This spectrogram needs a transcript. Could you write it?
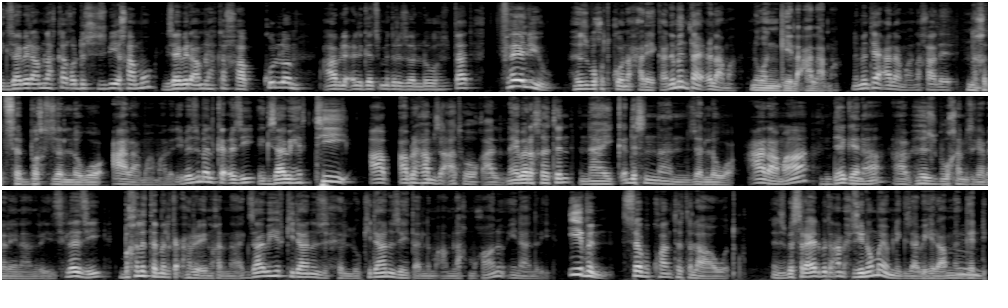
ንእግዚኣብሄር ኣምላኽካ ቅዱስ ህዝቢ ኢኻ እሞ፣ እግዚኣብሄር ኣምላኽካ ካብ ኩሎም ኣብ ልዕሊ ገጽ ምድሪ ዘለዉ ህዝብታት ፈልዩ ህዝቡ ክትኮኑ ሓርየካ። ንምንታይ ዕላማ? ንወንጌል ዓላማ። ንምንታይ ዓላማ? ንኻልእ ንኽትሰብኽ ዘለዎ ዓላማ ማለት እዩ። በዚ መልክዕ እዚ እግዚኣብሄር እቲ ኣብ ኣብርሃም ዝኣተዎ ቃል ናይ በረኸትን ናይ ቅድስናን ዘለዎ ዓላማ እንደገና ኣብ ህዝቡ ከም ዝገበረ ኢና ንርኢ። ስለዚ ብኽልተ መልክዕ ክንርእዮ ንኽእል ኢና፣ እግዝኣብሄር ኪዳኑ ዝሕሉ፣ ኪዳኑ ዘይጠልም ኣምላኽ ምዃኑ ኢና ንርኢ። ኢቭን ሰብ እኳ እንተ ተለዋወጡ። ህዝቢ እስራኤል ብጣዕሚ ሕዚኖሞ እዮም ንእግዝኣብሄር ኣብ መንገዲ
